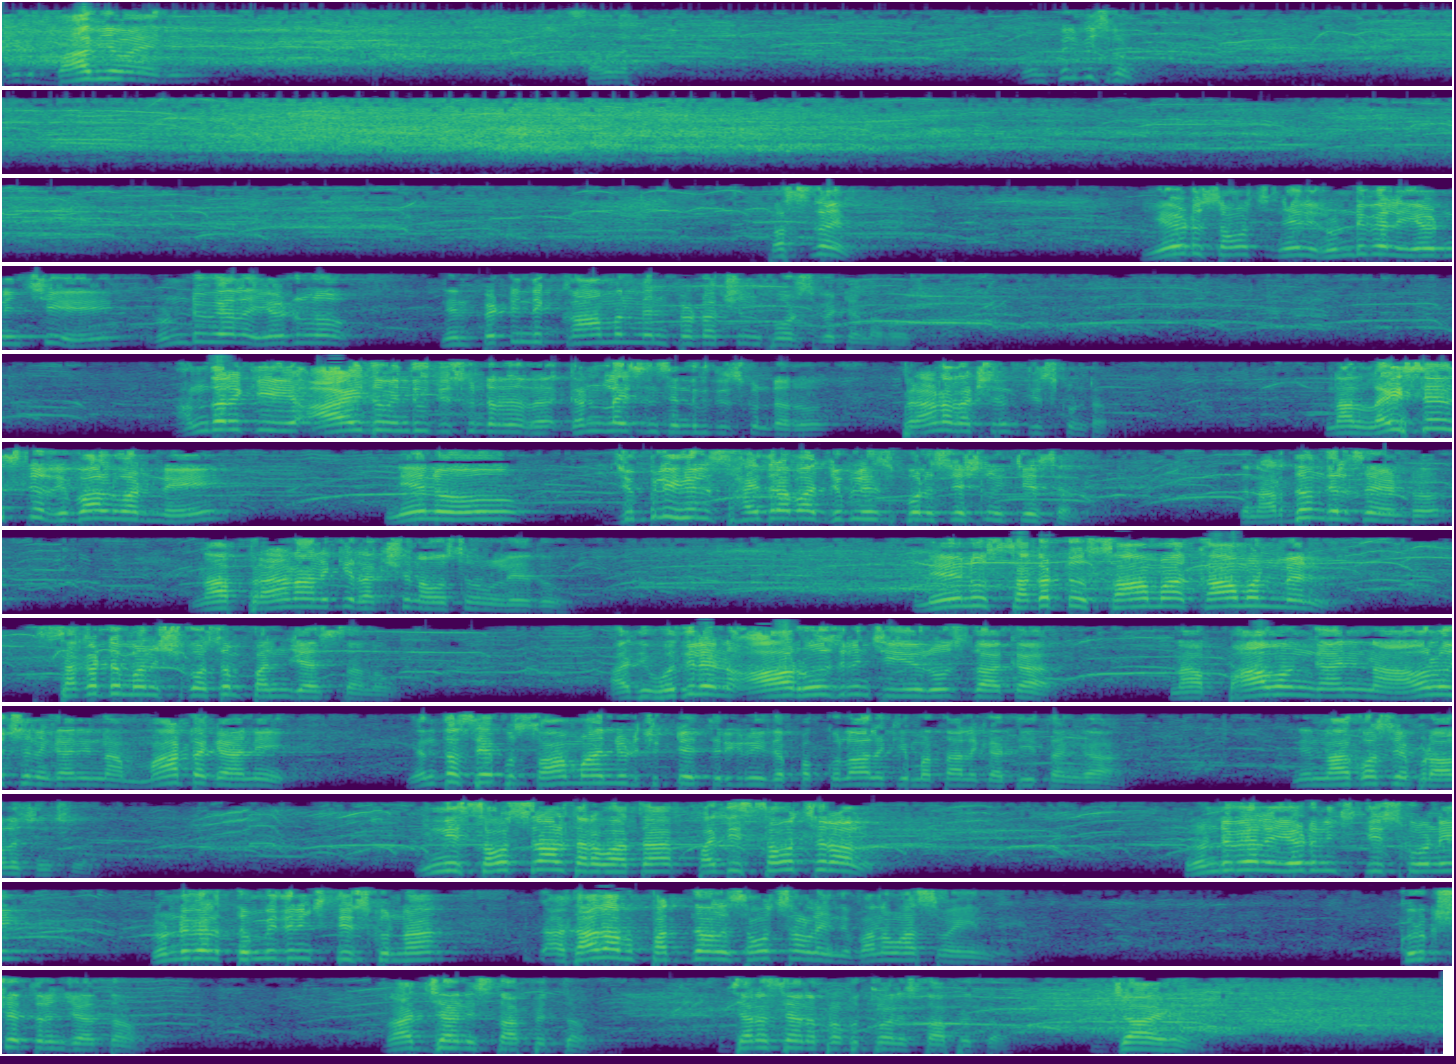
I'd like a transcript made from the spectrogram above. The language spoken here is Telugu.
మీకు భావ్యమా ఇది సరదా నేను పిలిపించుకోండి ఫస్ట్ టైం ఏడు సంవత్సరం నేను రెండు వేల ఏడు నుంచి రెండు వేల ఏడులో నేను పెట్టింది కామన్ మెన్ ప్రొటెక్షన్ ఫోర్స్ పెట్టాను ఆ రోజు. అందరికీ ఆయుధం ఎందుకు తీసుకుంటారు? గన్ లైసెన్స్ ఎందుకు తీసుకుంటారు? ప్రాణ రక్షణకు తీసుకుంటారు. నా లైసెన్స్డ్ రివాల్వర్ని నేను జుబ్లీ హిల్స్ హైదరాబాద్ జుబ్లీ హిల్స్ పోలీస్ స్టేషన్లో ఇచ్చేశాను. దాని అర్థం తెలుసా ఏంటో? నా ప్రాణానికి రక్షణ అవసరం లేదు. నేను సగటు సామా కామన్ మెన్ సగటు మనిషి కోసం పనిచేస్తాను. అది వదిలేను. ఆ రోజు నుంచి ఈ రోజు దాకా నా భావం కానీ నా ఆలోచన కానీ నా మాట కానీ ఎంతసేపు సామాన్యుడి చుట్టే తిరిగినవి తప్ప కులాలకి మతాలకి అతీతంగా? నేను నా కోసం ఇప్పుడు ఆలోచించు ఇన్ని సంవత్సరాల తర్వాత పది సంవత్సరాలు రెండు వేల ఏడు నుంచి తీసుకొని రెండు వేల తొమ్మిది నుంచి తీసుకున్నా దాదాపు పద్నాలుగు సంవత్సరాలు అయింది వనవాసం అయింది. కురుక్షేత్రం చేద్దాం. రాజ్యాన్ని స్థాపిద్దాం. జనసేన ప్రభుత్వాన్ని స్థాపిద్దాం. జాయ్ హింద్.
